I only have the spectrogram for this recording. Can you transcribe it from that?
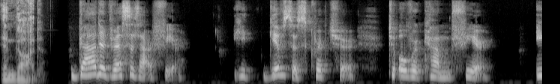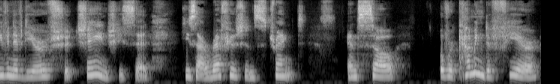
in God. God addresses our fear. He gives us scripture to overcome fear. Even if the earth should change, he said, He's our refuge and strength. And so, overcoming the fear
